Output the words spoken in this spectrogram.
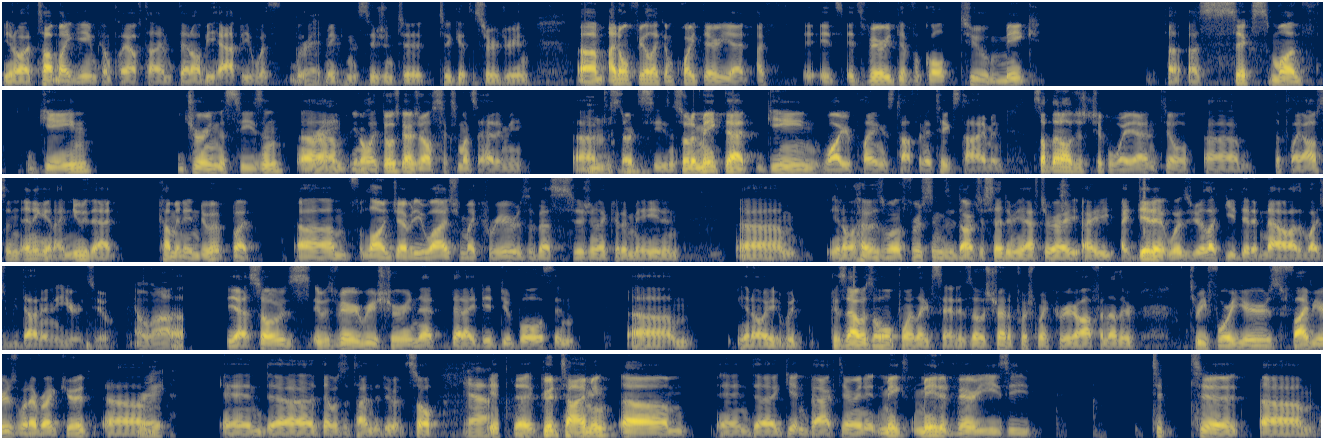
you know, at top my game come playoff time, then I'll be happy with with Right. making the decision to to get the surgery. And um, I don't feel like I'm quite there yet. I it's it's very difficult to make a, a six month game during the season. Um, Right. You know, like those guys are all six months ahead of me uh, Mhm. to start the season. So to make that gain while you're playing is tough, and it takes time and something I'll just chip away at until um, the playoffs. And, and again, I knew that coming into it, but um, for longevity wise for my career, it was the best decision I could have made. And um, you know, that was one of the first things the doctor said to me after I, I I did it was, "You're lucky you did it now, otherwise you'd be done in a year or two. oh wow, yeah, so it was it was very reassuring that that I did do both, and um, you know, it would because that was the whole point. Like I said, is I was trying to push my career off another three, four years, five years, whatever I could. Um, Right. And uh, that was the time to do it. So Yeah. it's uh, good timing um, and uh, getting back there, and it makes made it very easy to to um,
